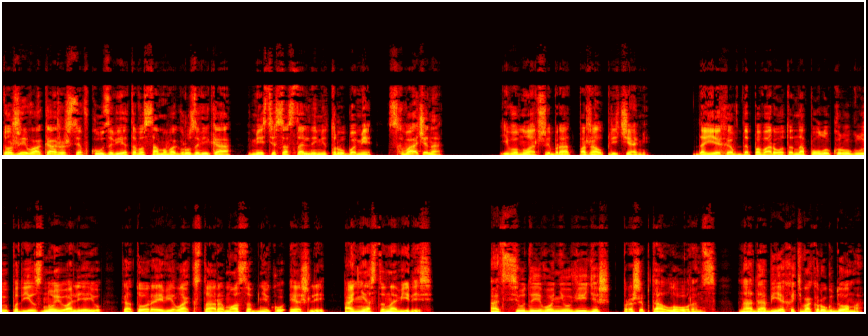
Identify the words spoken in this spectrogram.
то живо окажешься в кузове этого самого грузовика вместе с остальными трупами. Схвачено?» Его младший брат пожал плечами. Доехав до поворота на полукруглую подъездную аллею, которая вела к старому особняку Эшли, они остановились. «Отсюда его не увидишь», — прошептал Лоуренс. «Надо объехать вокруг дома».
